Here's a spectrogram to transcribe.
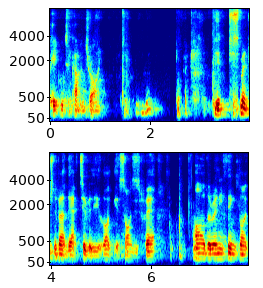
people to come and try. You just mentioned about the activity like the Assizes Fair. Are there any things like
